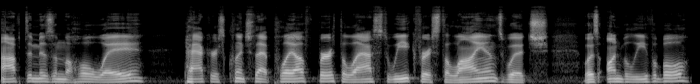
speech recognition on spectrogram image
optimism the whole way. Packers clinched that playoff berth the last week versus the Lions, which was unbelievable.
